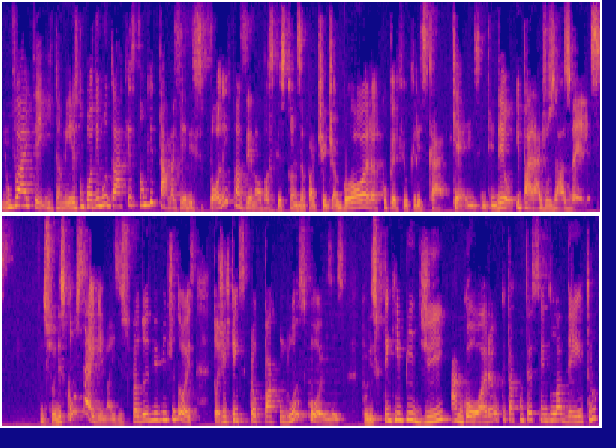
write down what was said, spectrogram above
não vai ter. E também eles não podem mudar a questão que tá, mas eles podem fazer novas questões a partir de agora, com o perfil que eles querem, entendeu? E parar de usar as velhas. Isso eles conseguem, mas isso para 2022. Então a gente tem que se preocupar com duas coisas. Por isso que tem que impedir agora o que está acontecendo lá dentro,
